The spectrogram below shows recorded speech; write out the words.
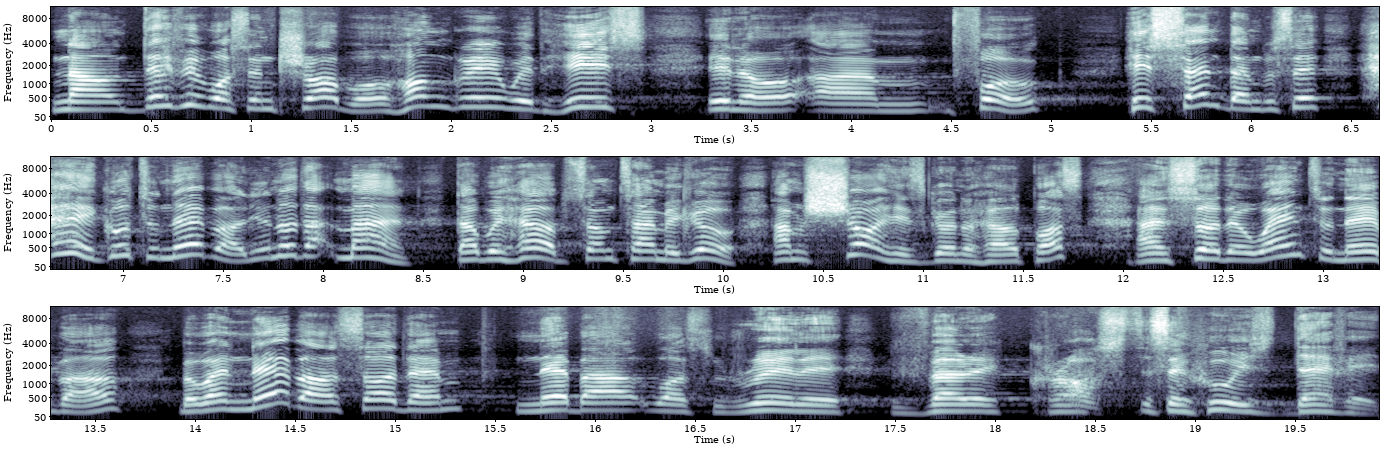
Now, David was in trouble, hungry with his, you know, um, folk. He sent them to say, Hey, go to Nabal. You know that man that we helped some time ago. I'm sure he's going to help us. And so they went to Nabal. But when Nabal saw them, Nabal was really very cross. He said, Who is David?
